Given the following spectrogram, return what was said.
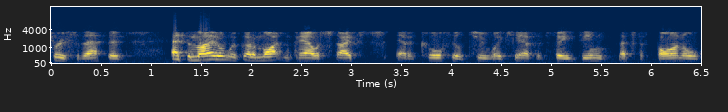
through for that. But at the moment, we've got a Might and Power Stakes out at Caulfield two weeks out that feeds in. That's the final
